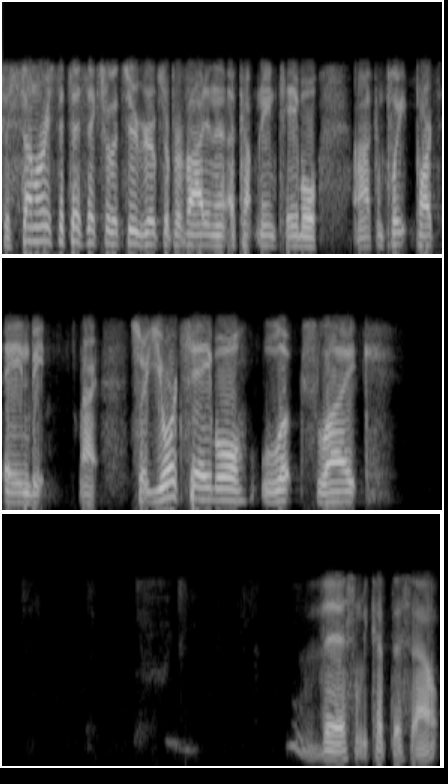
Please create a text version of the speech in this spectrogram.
So summary statistics for the two groups are provided in an accompanying table, uh, complete parts A and B. All right. So your table looks like this. Let me cut this out.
